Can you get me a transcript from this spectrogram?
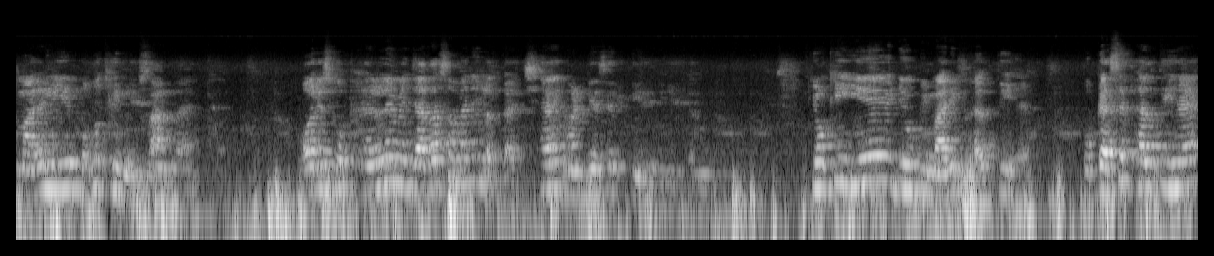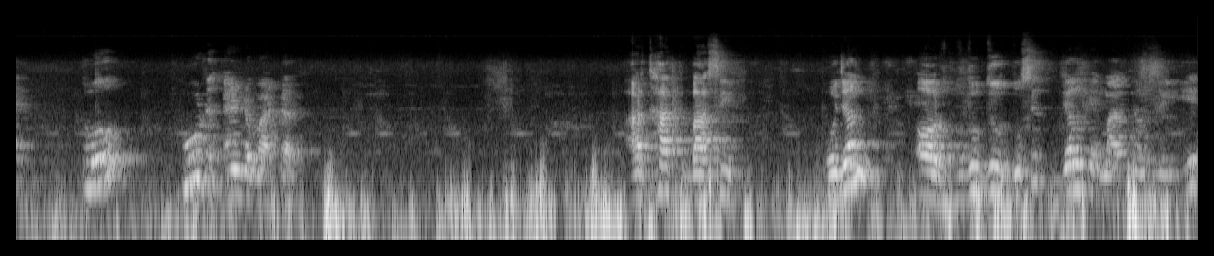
हमारे लिए बहुत ही नुकसानदायक है। और इसको फैलने में ज़्यादा समय नहीं लगता है छः घंटे से धीरे धीरे करने क्योंकि ये जो बीमारी फैलती है कैसे फैलती है? तो फ़ूड एंड वाटर। अर्थात बासी भोजन और दूषित जल के माध्यम से ये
